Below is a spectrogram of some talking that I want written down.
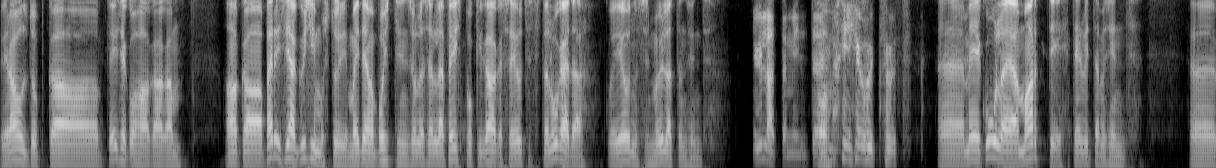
või rahuldub ka teise kohaga, aga aga päris hea küsimus tuli, ma ei tea, ma postitasin sulle selle Facebooki ka, kas sa jõudsid seda lugeda? kui ei jõudnud, siis ma üllatan sind. üllata mind oh., ma ei jõudnud Äh, meie kuulaja Marti, tervitame sind, äh,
